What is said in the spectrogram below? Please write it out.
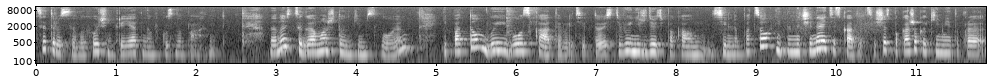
цитрусовых, очень приятно, вкусно пахнет. Наносится гамаш тонким слоем, и потом вы его скатываете. То есть вы не ждете, пока он сильно подсохнет, и начинаете скатываться. Сейчас покажу, какими это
